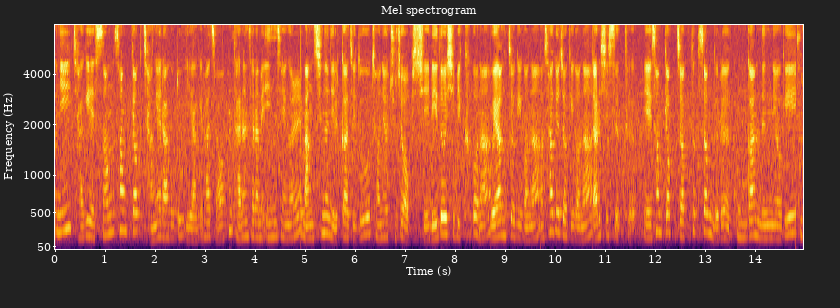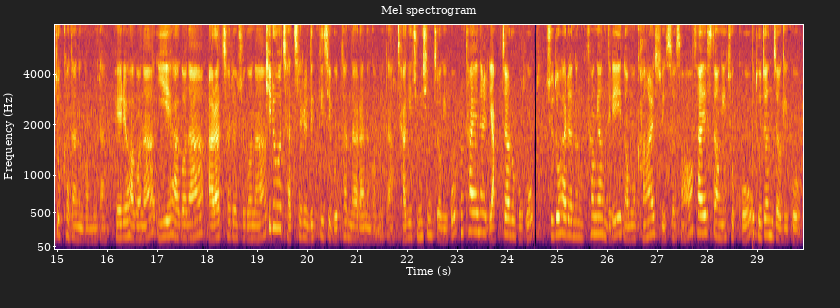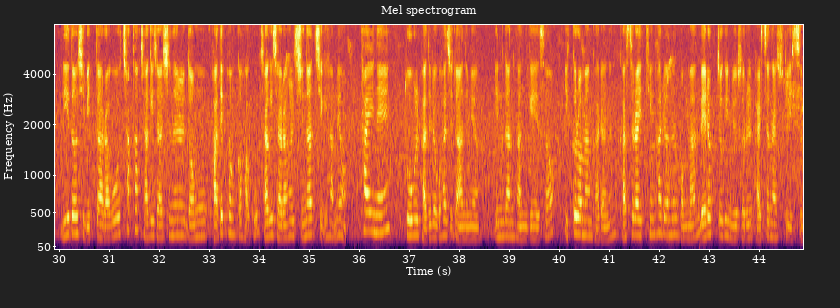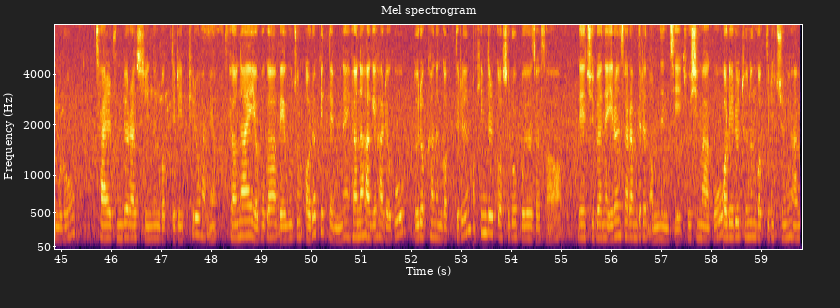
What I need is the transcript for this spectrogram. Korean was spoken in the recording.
흔히 자기애성 성격 장애라고도 이야기를 하죠. 다른 사람의 인생을 망치는 일까지도 전혀 주저 없이 리더십이 크거나 외향적이거나 사교적이거나 나르시스트의 성격적 특성들은 공감 능력이 부족하다는 겁니다. 배려하거나 이해하거나 알아차려 주거나 필요 자체를 느끼지 못한다라는 겁니다. 자기 중심적이고 타인을 약자로 보고 주도하려는 성향들이 너무 강할 수 있어서 사회성이 좋고 도전적이고 리더십 있다라고 착각 자기 자신을 너무 과대평가하고 자기 자랑을 지나치게 하며 타인의 도움을 받으려고 하지도 않으며 인간관계에서 이끌어만 가려는 가스라이팅 하려는 것만 매력적인 요소를 발산할 수도 있으므로 잘 분별할 수 있는 것들이 필요하며 변화의 여부가 매우 좀 어렵기 때문에 변화하게 하려고 노력하는 것들은 힘들 것으로 보여져서 내 주변에 이런 사람들은 없는지 조심하고 거리를 두는 것들이 중요합니다.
